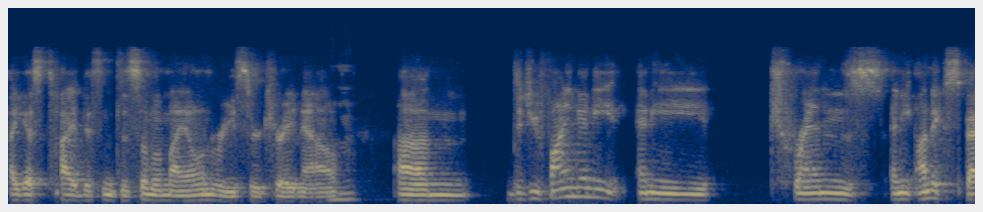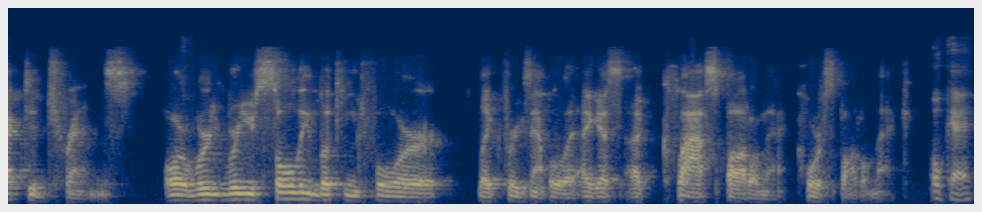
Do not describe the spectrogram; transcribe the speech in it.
i guess tie this into some of my own research right now. Mm-hmm. um, did you find any any trends any unexpected trends? Or were, were you solely looking for like for example i guess a class bottleneck course bottleneck? Okay.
